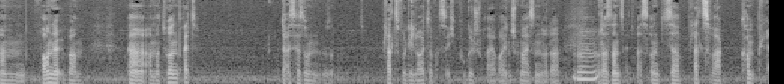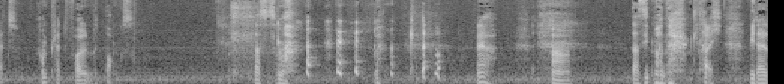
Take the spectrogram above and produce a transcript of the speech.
ähm, vorne über äh, Armaturenbrett, da ist ja so ein, so Platz, wo die Leute, was ich, Kugelschreiber hinschmeißen oder, mhm. oder sonst etwas. Und dieser Platz war komplett, komplett voll mit Bons. Das ist immer. genau. Ja. Ah. Da sieht man gleich, wie der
